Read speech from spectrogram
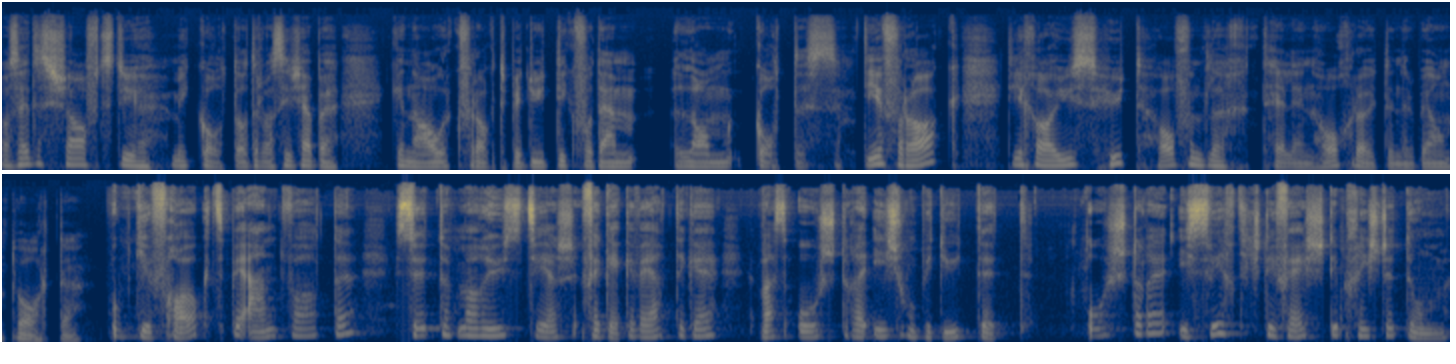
Was hat es Schaf zu tun mit Gott? Oder was ist eben genauer gefragt die Bedeutung von dem Lamm Gottes? Diese Frage die kann uns heute hoffentlich Helen Hochreutner beantworten. Um die Frage zu beantworten, sollten wir uns zuerst vergegenwärtigen, was Ostern ist und bedeutet. Ostern ist das wichtigste Fest im Christentum.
